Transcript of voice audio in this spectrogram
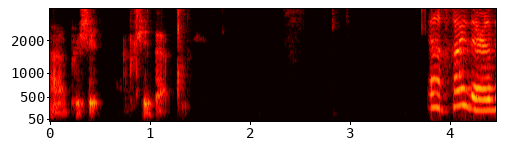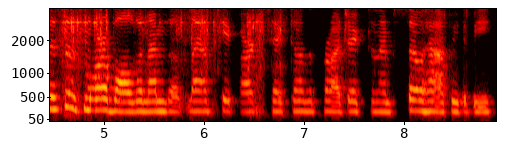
I appreciate, appreciate that. Yeah, hi there. This is Maura Baldwin. I'm the landscape architect on the project, and I'm so happy to be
